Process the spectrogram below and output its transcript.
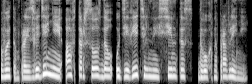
В этом произведении автор создал удивительный синтез двух направлений.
